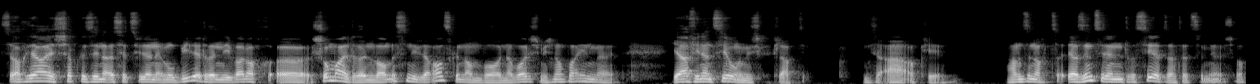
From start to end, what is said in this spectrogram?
ich sag, ja, ich habe gesehen, da ist jetzt wieder eine Immobilie drin, die war doch äh, schon mal drin, warum ist denn die wieder rausgenommen worden? Da wollte ich mich noch bei Ihnen melden. Ja, Finanzierung nicht geklappt. Ich sag, ah, okay. Haben Sie noch Zeit? Ja, sind Sie denn interessiert, sagt er zu mir. Ich sag,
